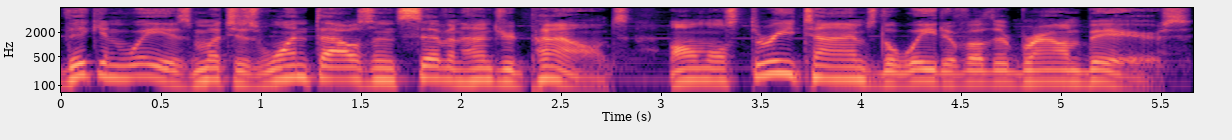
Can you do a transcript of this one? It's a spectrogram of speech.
They can weigh as much as 1,700 pounds, almost three times the weight of other brown bears.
